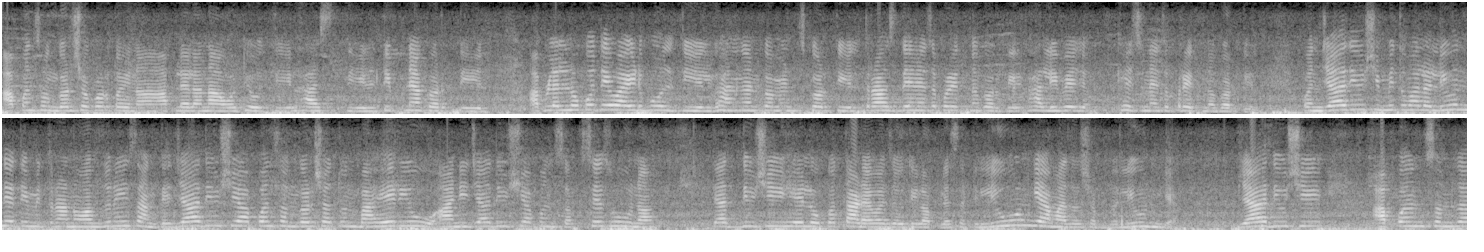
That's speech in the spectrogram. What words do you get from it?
आपण संघर्ष करतो आहे ना आपल्याला नावं ठेवतील हसतील टिपण्या करतील. आपल्याला नको ते वाईट बोलतील घाणघाण कमेंट्स करतील त्रास देण्याचा प्रयत्न करतील खाली वे खेचण्याचा प्रयत्न करतील. पण ज्या दिवशी मी तुम्हाला लिहून देते मित्रांनो अजूनही सांगते ज्या दिवशी आपण संघर्षातून बाहेर येऊ आणि ज्या दिवशी आपण सक्सेस होऊ ना त्याच दिवशी हे लोक ताड्या वाजवतील आपल्यासाठी. लिहून घ्या माझा शब्द लिहून घ्या. ज्या दिवशी आपण समजा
